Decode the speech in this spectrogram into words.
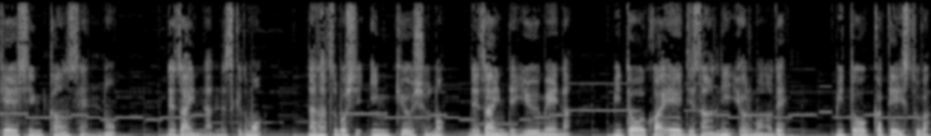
系新幹線のデザインなんですけども、七つ星イン九州のデザインで有名な水戸岡英二さんによるもので、水戸岡テイストが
